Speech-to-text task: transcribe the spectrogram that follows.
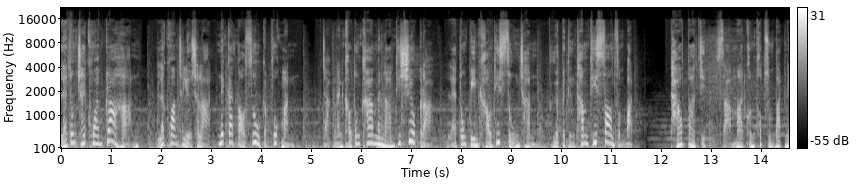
และต้องใช้ความกล้าหาญและความเฉลียวฉลาดในการต่อสู้กับพวกมัน จากนั้นเขาต้องข้ามแม่น้ำที่เชี่ยวกรากและต้องปีนเขาที่สูงชัน เพื่อไปถึงถ้ำที่ซ่อนสมบัติท้าวปาจิตสามารถค้นพบสมบัติใน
